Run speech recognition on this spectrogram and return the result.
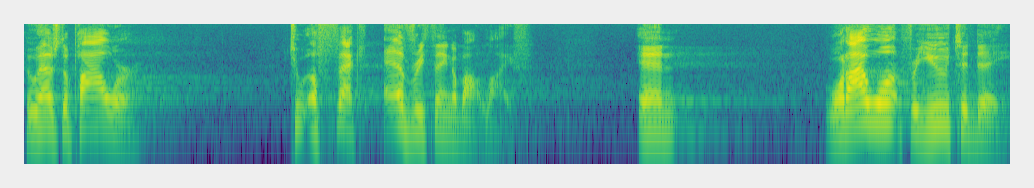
who has the power to affect everything about life. And what I want for you today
